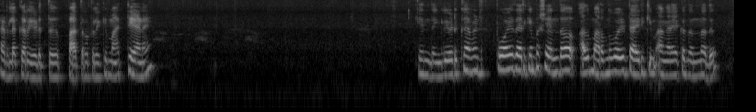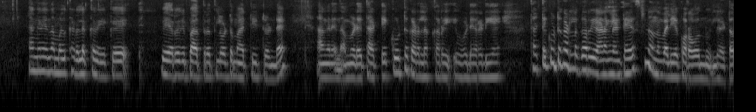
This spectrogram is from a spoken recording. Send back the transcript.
കടലക്കറി എടുത്ത് പാത്രത്തിലേക്ക് മാറ്റുകയാണ്. എന്തെങ്കിലും എടുക്കാൻ വേണ്ടി പോയതായിരിക്കും. പക്ഷെ എന്തോ അത് മറന്നുപോയിട്ടായിരിക്കും അങ്ങനെയൊക്കെ നിന്നത്. അങ്ങനെ നമ്മൾ കടലക്കറിയൊക്കെ വേറൊരു പാത്രത്തിലോട്ട് മാറ്റിയിട്ടുണ്ട്. അങ്ങനെ നമ്മുടെ തട്ടിക്കൂട്ട് കടലക്കറി ഇവിടെ റെഡിയായി. തട്ടിക്കൂട്ട് കടലക്കറി ആണെങ്കിലും ടേസ്റ്റിനൊന്നും വലിയ കുറവൊന്നുമില്ല കേട്ടോ.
